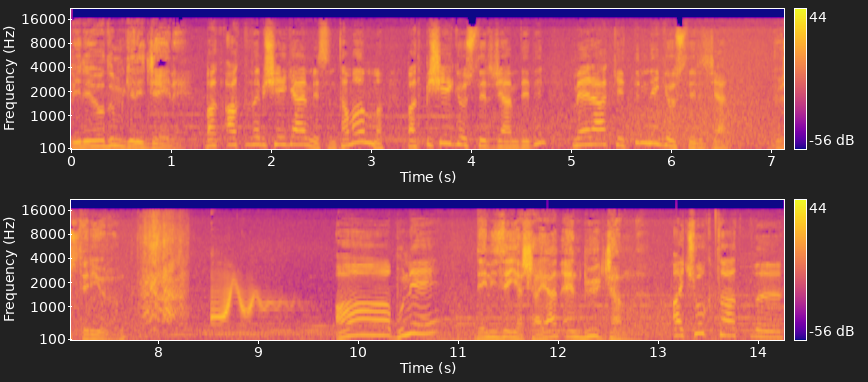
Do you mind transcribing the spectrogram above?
Biliyordum geleceğini. Bak aklına bir şey gelmesin tamam mı? Bak bir şey göstereceğim dedin. Merak ettim ne göstereceğim. Gösteriyorum. Aa bu ne? Denize yaşayan en büyük canlı. Ay çok tatlı.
